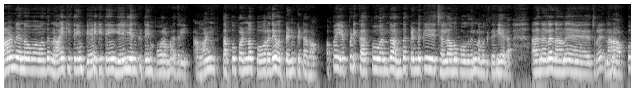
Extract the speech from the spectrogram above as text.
ஆண் என்னவோ வந்து நாய்க்கிட்டேயும் பேய்கிட்டேயும் ஏலியன்கிட்டையும் போகிற மாதிரி. ஆண் தப்பு பண்ண போகிறதே ஒரு பெண்கிட்ட தான். அப்போ எப்படி கற்பு வந்து அந்த பெண்ணுக்கு செல்லாமல் போகுதுன்னு நமக்கு தெரியலை. அதனால் நான் சொல்கிறேன் நான் அப்போ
